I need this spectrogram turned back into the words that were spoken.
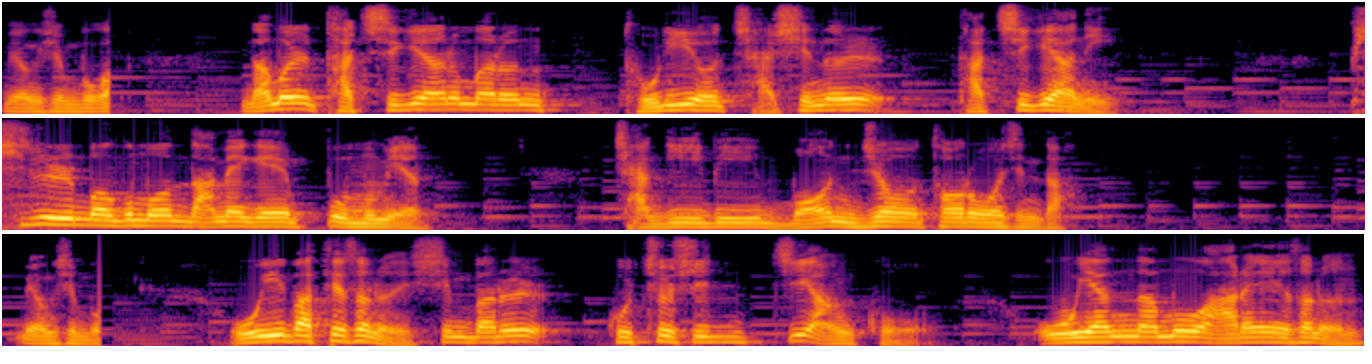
명심보가 남을 다치게 하는 말은 도리어 자신을 다치게 하니 피를 머금어 남에게 뿜으면 자기 입이 먼저 더러워진다. 명심보 오이밭에서는 신발을 고쳐 신지 않고 오얏나무 아래에서는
